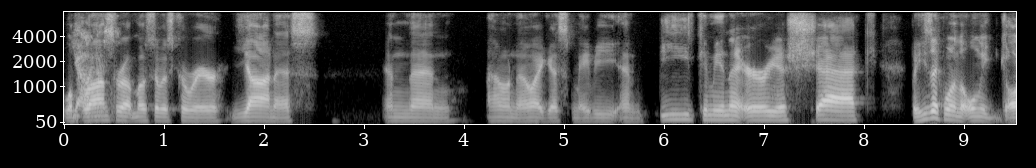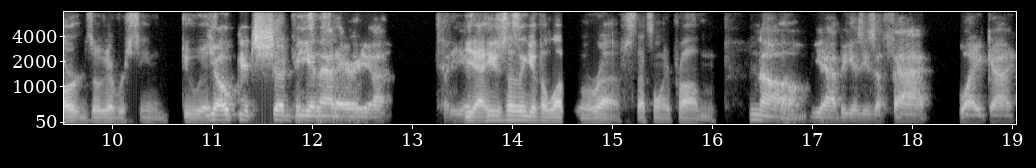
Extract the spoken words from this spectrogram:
LeBron Giannis. throughout most of his career, Giannis, and then I don't know. I guess maybe Embiid can be in that area, Shaq, but he's like one of the only guards I've ever seen do it. Jokic should be in that area. But he yeah, he just doesn't get the love from the refs. That's the only problem. no, um, yeah, because he's a fat white guy.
